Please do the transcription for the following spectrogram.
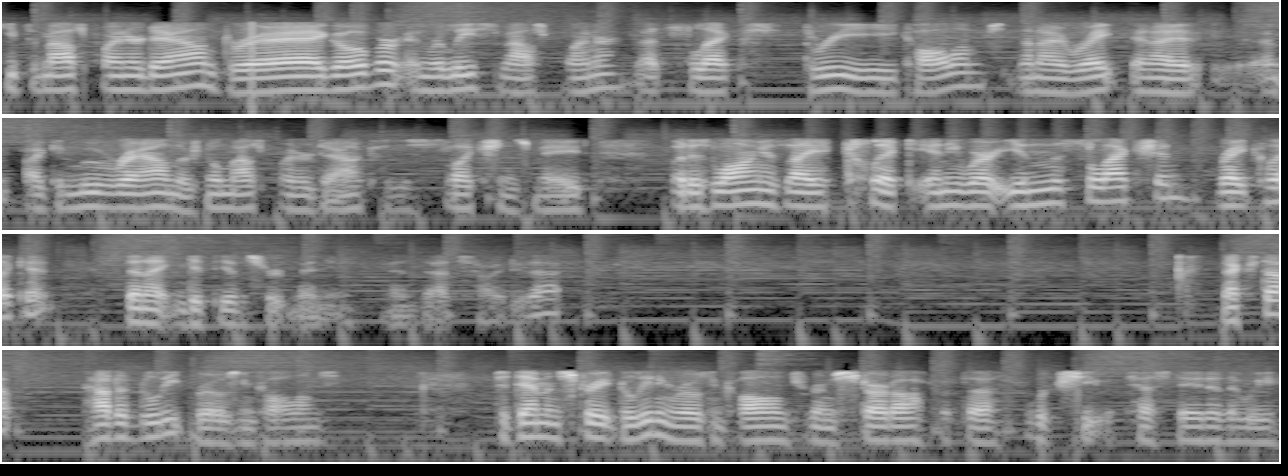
keep the mouse pointer down, drag over, and release the mouse pointer. That selects three columns. Then I right and I I can move around. There's no mouse pointer down because the selection is made. But as long as I click anywhere in the selection, right click it, then I can get the insert menu. And that's how I do that. Next up, how to delete rows and columns. To demonstrate deleting rows and columns, we're going to start off with the worksheet with test data that we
